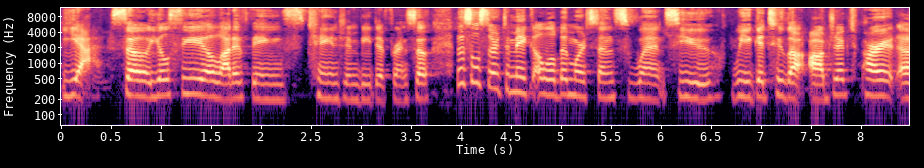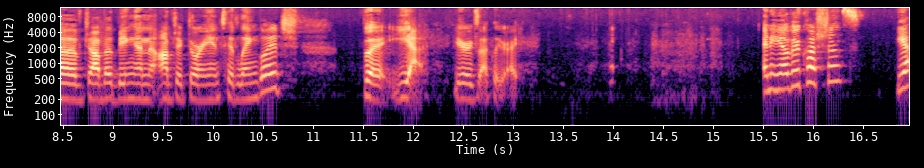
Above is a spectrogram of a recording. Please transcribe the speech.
Yeah, so you'll see a lot of things change and be different. So this will start to make a little bit more sense once you we get to the object part of Java being an object-oriented language. But yeah, you're exactly right. Any other questions? Yeah?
